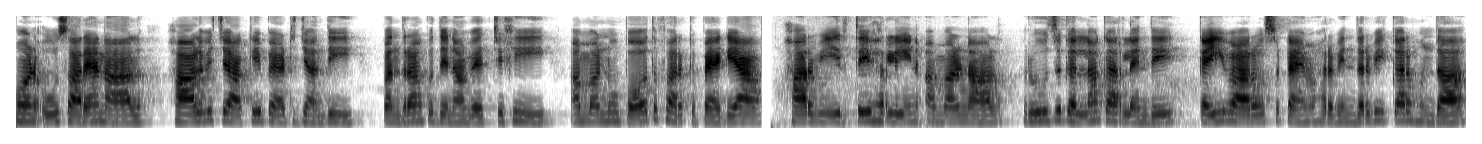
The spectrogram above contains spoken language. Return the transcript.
ਹੁਣ ਉਹ ਸਾਰਿਆਂ ਨਾਲ ਹਾਲ ਵਿੱਚ ਆ ਕੇ ਬੈਠ ਜਾਂਦੀ। 15 ਕੁ ਦਿਨਾਂ ਵਿੱਚ ਹੀ ਅਮਨ ਨੂੰ ਬਹੁਤ ਫ਼ਰਕ ਪੈ ਗਿਆ। ਹਰਵੀਰ ਤੇ ਹਰਲੀਨ ਅਮਨ ਨਾਲ ਰੋਜ਼ ਗੱਲਾਂ ਕਰ ਲੈਂਦੇ। ਕਈ ਵਾਰ ਉਸ ਟਾਈਮ ਹਰਵਿੰਦਰ ਵੀ ਘਰ ਹੁੰਦਾ,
